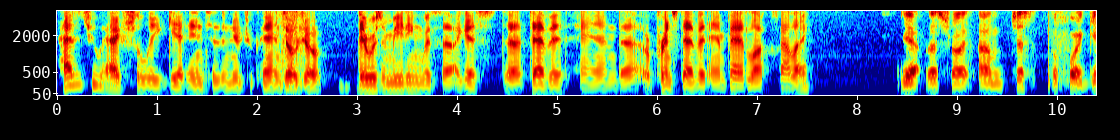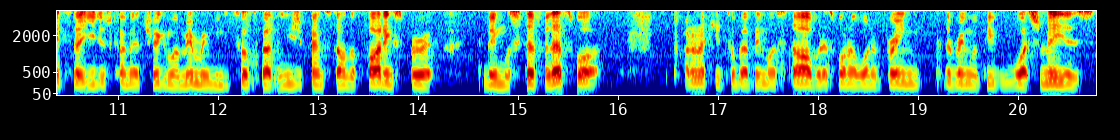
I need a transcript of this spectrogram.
how did you actually get into the New Japan dojo? There was a meeting with uh, I guess uh, Devitt and uh, or Prince Devitt and Bad Luck Fale. Yeah, that's right. Um, just before I get to that, you just kind of triggered my memory when you talked about the New Japan style, and the fighting spirit, and being more stiffer. That's what I don't know if you talk about being more style, but it's what I want to bring to the ring when people watch me. Is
